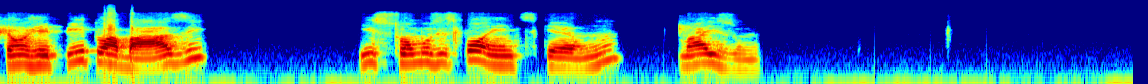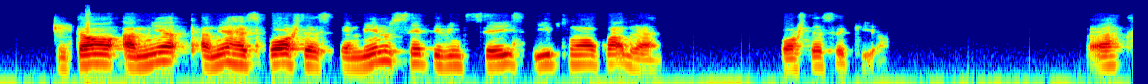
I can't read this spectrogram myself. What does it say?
Então, eu repito a base e somo os expoentes, que é 1 mais 1. Então, a minha, a minha resposta é menos 126y ao quadrado. A resposta é essa aqui, ó. Certo?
